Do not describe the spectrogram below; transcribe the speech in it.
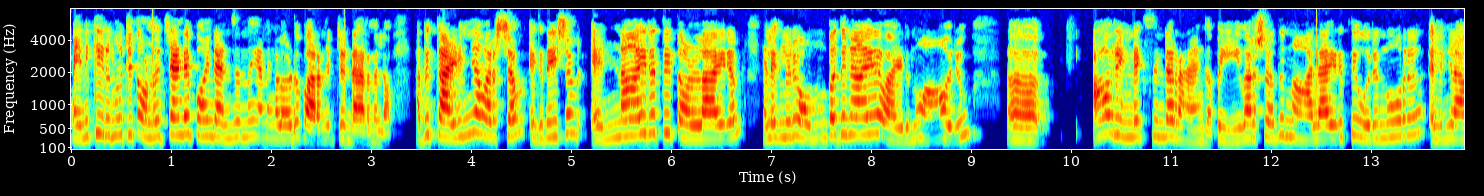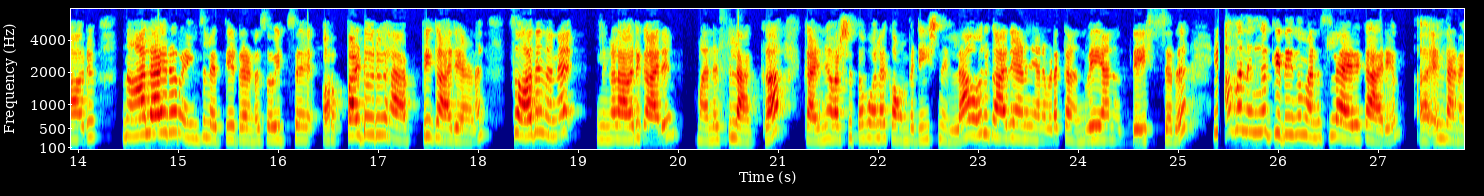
എനിക്ക് ഇരുന്നൂറ്റി തൊണ്ണൂറ്റി രണ്ട് പോയിന്റ് അഞ്ചെന്ന് ഞാൻ നിങ്ങളോട് പറഞ്ഞിട്ടുണ്ടായിരുന്നല്ലോ. അത് കഴിഞ്ഞ വർഷം ഏകദേശം എണ്ണായിരത്തി തൊള്ളായിരം അല്ലെങ്കിൽ ഒരു ഒമ്പതിനായിരം ആയിരുന്നു ആ ഒരു ആ ഒരു ഇൻഡെക്സിന്റെ റാങ്ക്. അപ്പൊ ഈ വർഷം അത് നാലായിരത്തി ഒരുന്നൂറ് അല്ലെങ്കിൽ ആ ഒരു നാലായിരം റേഞ്ചിൽ എത്തിയിട്ടുണ്ട്. സോ ഇറ്റ്സ് ഉറപ്പായിട്ട് ഒരു ഹാപ്പി കാര്യമാണ്. സോ ആദ്യം തന്നെ നിങ്ങൾ ആ ഒരു കാര്യം മനസ്സിലാക്കുക. കഴിഞ്ഞ വർഷത്തെ പോലെ കോമ്പറ്റീഷൻ ഇല്ല. ആ ഒരു കാര്യമാണ് ഞാൻ ഇവിടെ കൺവേ ചെയ്യാൻ ഉദ്ദേശിച്ചത്. അപ്പൊ നിങ്ങൾക്ക് ഇതിൽ നിന്ന് മനസ്സിലായ ഒരു കാര്യം എന്താണ്?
